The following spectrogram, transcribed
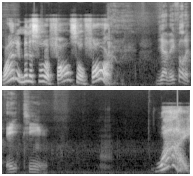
why did Minnesota fall so far? Yeah, they fell to 18. Why?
